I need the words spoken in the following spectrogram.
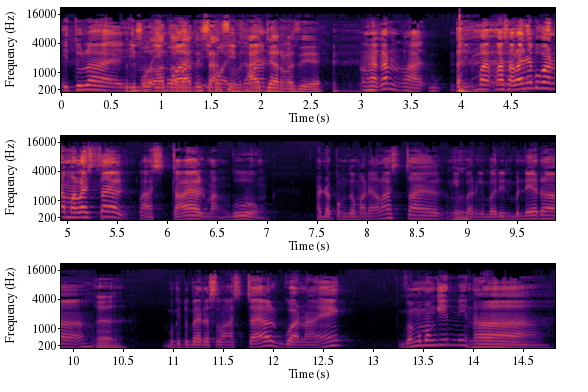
itulah imo otomatis imo hajar pasti ya. Enggak kan lah, ma- masalahnya bukan sama last child manggung. Ada penggemarnya last child ngibar ngibarin bendera. Heeh. begitu beres child gua naik gua ngomong gini nah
